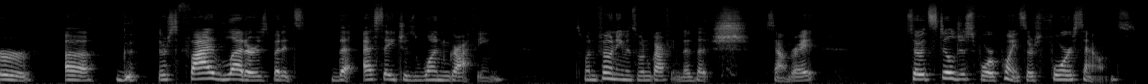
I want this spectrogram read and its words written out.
er, uh, g. There's five letters, but it's the sh is one grapheme. It's one phoneme, it's one grapheme. The, the sh sound, right? So it's still just four points. There's four sounds.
